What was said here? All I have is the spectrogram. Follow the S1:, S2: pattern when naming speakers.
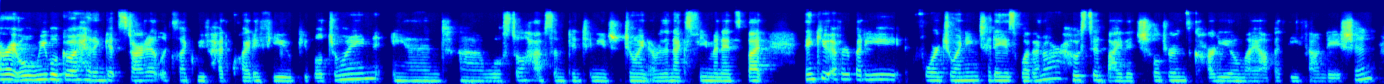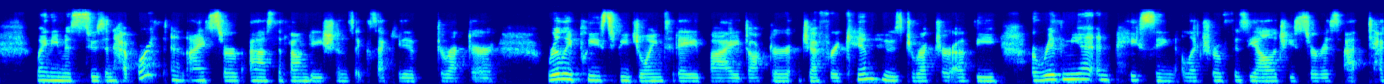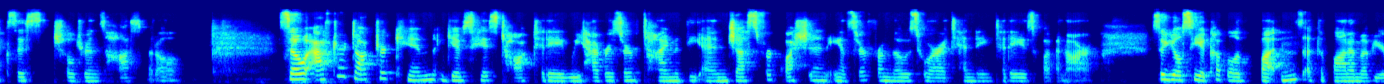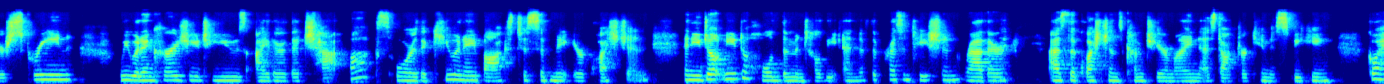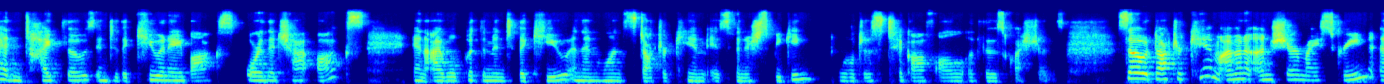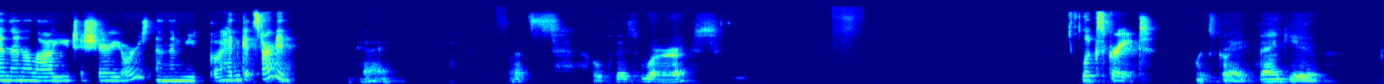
S1: All right, well, we will go ahead and get started. It looks like we've had quite a few people join, and uh, we'll still have some continue to join over the next few minutes. But thank you, everybody, for joining today's webinar hosted by the Children's Cardiomyopathy Foundation. My name is Susan Hepworth, and I serve as the Foundation's Executive Director. Really pleased to be joined today by Dr. Jeffrey Kim, who's Director of the Arrhythmia and Pacing Electrophysiology Service at Texas Children's Hospital. So after Dr. Kim gives his talk today, we have reserved time at the end just for question and answer from those who are attending today's webinar. So you'll see a couple of buttons at the bottom of your screen. We would encourage you to use either the chat box or the Q&A box to submit your question. And you don't need to hold them until the end of the presentation. Rather, as the questions come to your mind as Dr. Kim is speaking, go ahead and type those into the Q&A box or the chat box, and I will put them into the queue. And then once Dr. Kim is finished speaking, we'll just tick off all of those questions. So Dr. Kim, I'm gonna unshare my screen and then allow you to share yours, and then we go ahead and get started.
S2: Okay, let's hope this works.
S1: Looks great.
S2: Looks great. Thank you.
